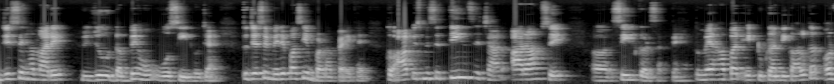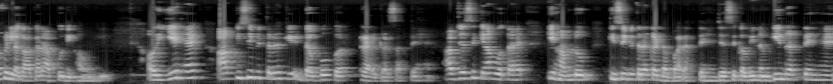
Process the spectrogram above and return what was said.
जिससे हमारे जो डब्बे हों वो सील हो जाए। तो जैसे मेरे पास ये बड़ा पैक है तो आप इसमें से तीन से चार आराम से आ, सील कर सकते हैं। तो मैं यहाँ पर एक टुकड़ा निकाल कर और फिर लगाकर आपको दिखाऊँगी। और ये है, आप किसी भी तरह के डब्बों पर ट्राई कर सकते हैं। अब जैसे क्या होता है कि हम लोग किसी भी तरह का डब्बा रखते हैं, जैसे कभी नमकीन रखते हैं,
